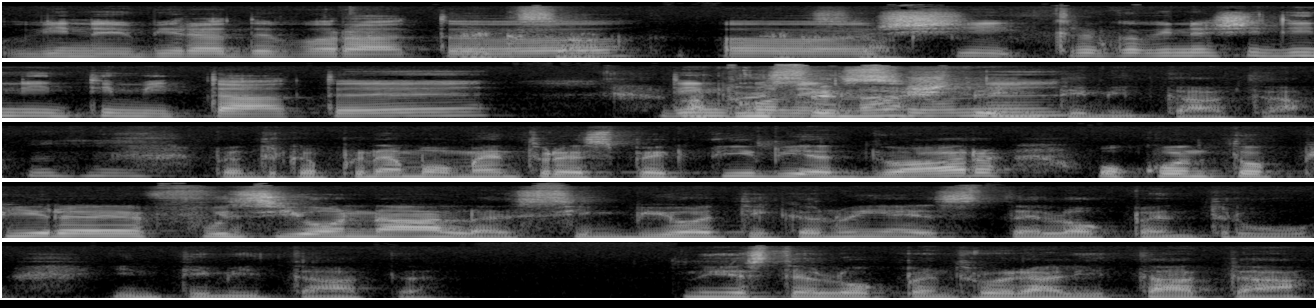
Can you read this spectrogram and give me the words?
vine iubirea adevărată exact, uh, exact. și cred că vine și din intimitate, din Atunci conexiune. se naște intimitatea. Uh-huh. Pentru că până în momentul respectiv e doar o contopire fuzională, simbiotică, nu este loc pentru intimitate. Nu este loc pentru realitatea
